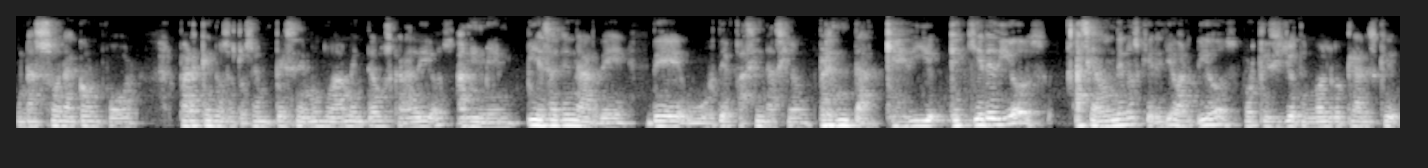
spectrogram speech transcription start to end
una zona de confort para que nosotros empecemos nuevamente a buscar a Dios, a mí me empieza a llenar de, de, de fascinación preguntar ¿qué, qué quiere Dios hacia dónde nos quiere llevar Dios. Porque si yo tengo algo claro es que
